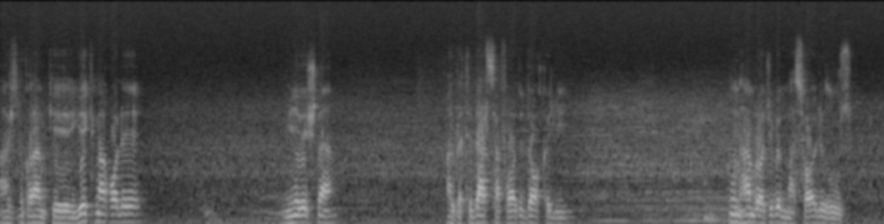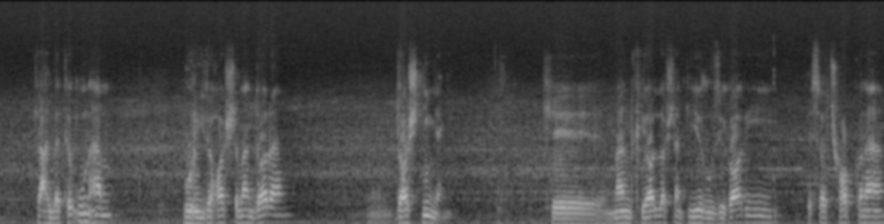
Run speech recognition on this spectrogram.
عرض می‌کنم که یک مقاله می نوشتم البته در صفحات داخلی. اون هم راجع به مسائل روز که البته اون هم بریده هاش من دارم. داشتیم یعنی. که من خیال داشتم که یه روزگاری بسیار چاپ کنم.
